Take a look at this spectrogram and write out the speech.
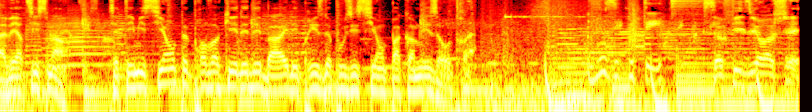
Avertissement. Cette émission peut provoquer des débats et des prises de position pas comme les autres. Vous écoutez Sophie Durocher.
